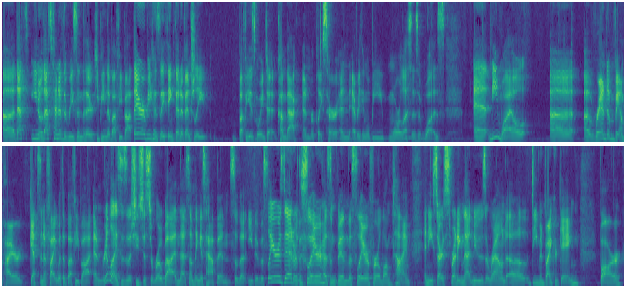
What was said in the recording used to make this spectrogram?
uh, that's you know that's kind of the reason that they're keeping the Buffy bot there because they think that eventually Buffy is going to come back and replace her, and everything will be more or less as it was. And meanwhile, uh, a random vampire gets in a fight with a Buffy bot and realizes that she's just a robot and that something has happened so that either the Slayer is dead or the Slayer hasn't been the Slayer for a long time. And he starts spreading that news around a demon biker gang bar.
